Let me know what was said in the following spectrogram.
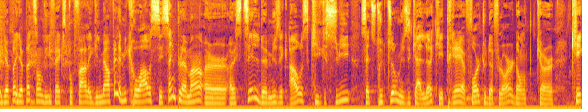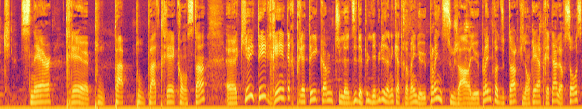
Il n'y a, pas- y a pas de son d'effects pour faire les guillemets. En fait, le micro house, c'est simplement un, un style de music house qui suit cette structure musicale-là qui est très euh, four to the floor, donc un kick, snare, très euh, très constant, euh, qui a été réinterprété, comme tu l'as dit, depuis le début des années 80. Il y a eu plein de sous-genres, il y a eu plein de producteurs qui l'ont réapprêté à leur sauce,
